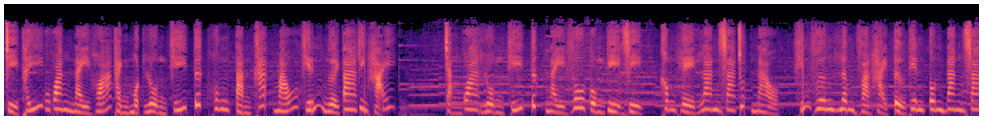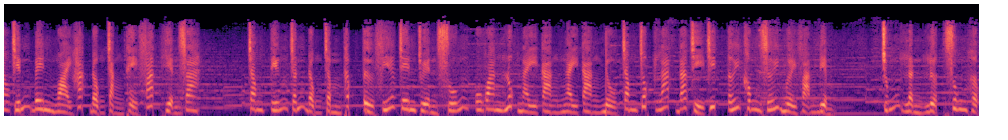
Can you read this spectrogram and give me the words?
chỉ thấy u quang này hóa thành một luồng khí tức hung tàn khát máu khiến người ta kinh hãi. Chẳng qua luồng khí tức này vô cùng kỳ dị, không hề lan ra chút nào, khiến Vương Lâm và Hải Tử Thiên Tôn đang giao chiến bên ngoài hắc động chẳng thể phát hiện ra. Trong tiếng chấn động trầm thấp từ phía trên truyền xuống, u quang lúc này càng ngày càng nhiều trong chốc lát đã chỉ trích tới không dưới 10 vạn điểm. Chúng lần lượt dung hợp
